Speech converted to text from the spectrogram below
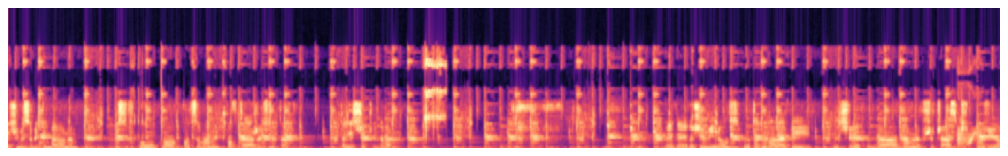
Przelecimy sobie tym balonem. Po prostu w kółko, po co mamy powtarzać, to tak. Tak jest szybciej chyba. Okej, 8 minut, no to chyba lepiej. Znaczy, chyba mam lepszy czas, jeśli chodzi o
